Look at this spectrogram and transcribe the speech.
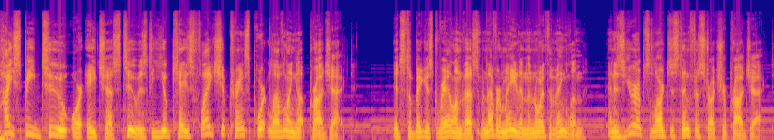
High Speed 2, or HS2, is the UK's flagship transport levelling up project. It's the biggest rail investment ever made in the north of England and is Europe's largest infrastructure project.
